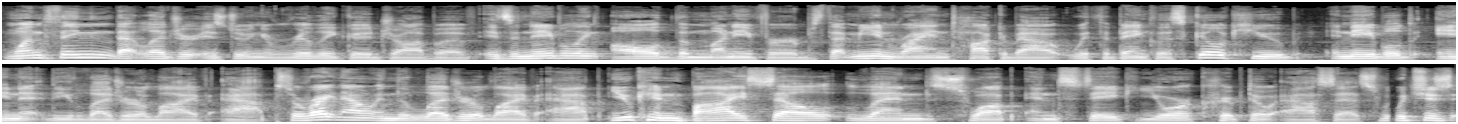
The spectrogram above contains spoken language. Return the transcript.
One thing that Ledger is doing a really good job of is enabling all the money verbs that me and Ryan talk about with the Bankless Skill Cube enabled in the Ledger Live app. So right now in the Ledger Live app, you can buy, sell, lend, swap, and stake your crypto assets, which is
